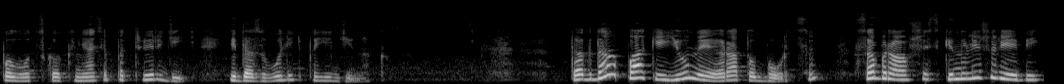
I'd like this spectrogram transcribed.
полоцкого князя подтвердить и дозволить поединок. Тогда паки юные ратоборцы, собравшись, кинули жребий,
